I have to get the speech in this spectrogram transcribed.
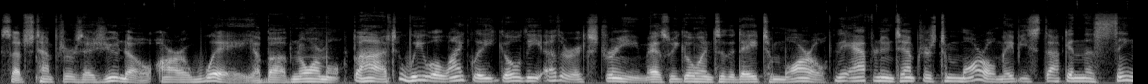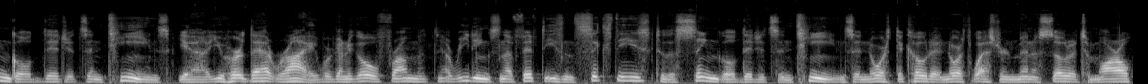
Such temperatures, as you know, are way above normal. But we will likely go the other extreme as we go into the day tomorrow. The afternoon temperatures tomorrow may be stuck in the single digits and teens. Yeah, you heard that right. We're going to go from readings in the 50s and 60s to the single digits and teens in North Dakota and northwestern Minnesota tomorrow.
